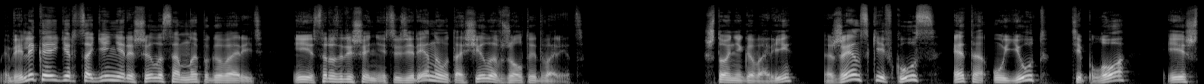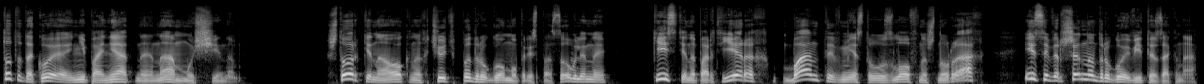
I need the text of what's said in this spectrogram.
Великая герцогиня решила со мной поговорить и с разрешения сюзерена утащила в Желтый дворец. Что ни говори, женский вкус — это уют, тепло и что-то такое непонятное нам, мужчинам. Шторки на окнах чуть по-другому приспособлены, кисти на портьерах, банты вместо узлов на шнурах и совершенно другой вид из окна.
